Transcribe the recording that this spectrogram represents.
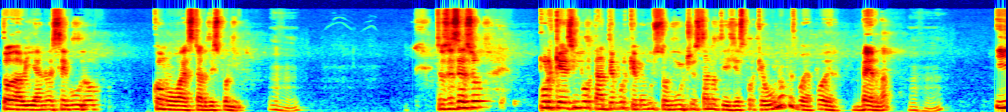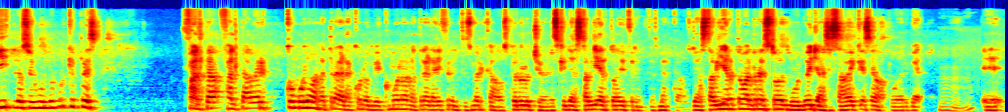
todavía no es seguro cómo va a estar disponible. Entonces eso, ¿por qué es importante? Porque me gustó mucho esta noticia, es porque uno, pues voy a poder verla. Ujú. Y lo segundo, porque pues falta, falta ver cómo lo van a traer a Colombia y cómo lo van a traer a diferentes mercados, pero lo chévere es que ya está abierto a diferentes mercados, ya está abierto al resto del mundo y ya se sabe que se va a poder ver. Ujú. Eh,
